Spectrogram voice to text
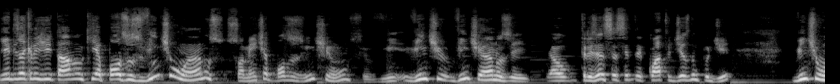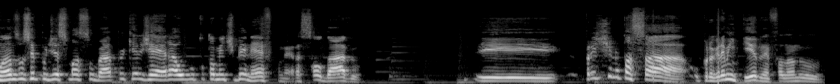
E eles acreditavam que após os 21 anos, somente após os 21, 20, 20 anos e 364 dias não podia, 21 anos você podia se masturbar porque já era algo totalmente benéfico, né? Era saudável. E pra gente não passar o programa inteiro, né, falando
